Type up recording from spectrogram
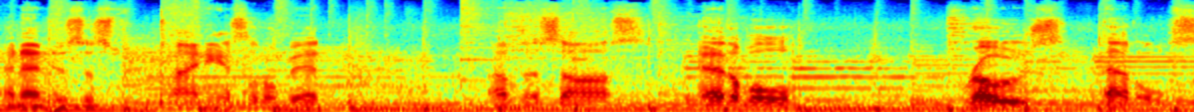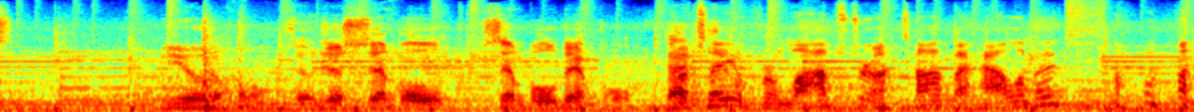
and then just this tiniest little bit of the sauce. Edible rose petals. Beautiful. So just simple, simple dimple. I'll tell you, for lobster on top of halibut, oh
